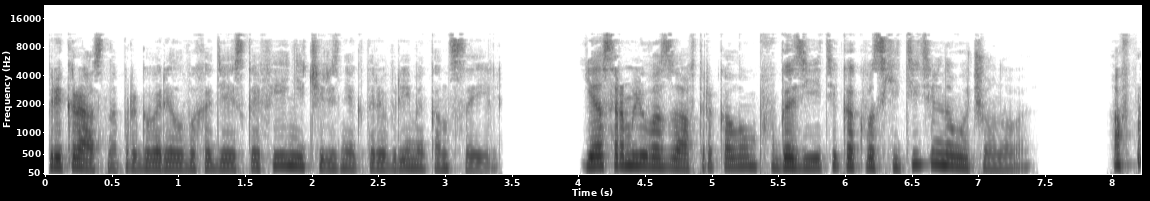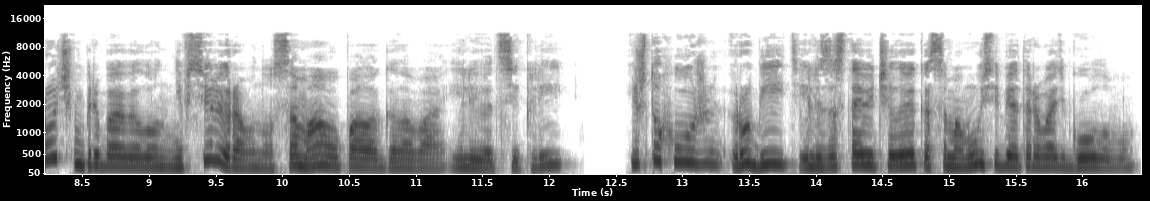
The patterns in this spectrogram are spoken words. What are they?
«Прекрасно», — проговорил, выходя из кофейни через некоторое время консейль. «Я осрамлю вас завтра, Колумб, в газете, как восхитительного ученого. А впрочем, — прибавил он, — не все ли равно, сама упала голова или ее отсекли? И что хуже, рубить или заставить человека самому себе оторвать голову?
